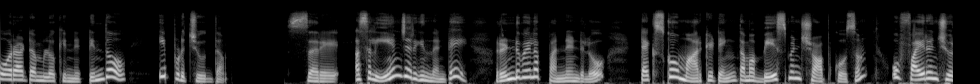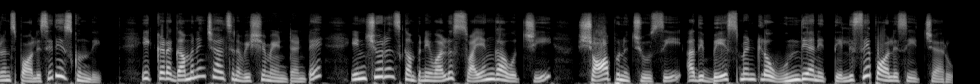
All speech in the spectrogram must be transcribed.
పోరాటంలోకి నెట్టిందో ఇప్పుడు చూద్దాం. సరే అసలు ఏం జరిగిందంటే రెండు వేల పన్నెండులో టెక్స్కో మార్కెటింగ్ తమ బేస్మెంట్ షాప్ కోసం ఓ ఫైర్ ఇన్సూరెన్స్ పాలసీ తీసుకుంది. ఇక్కడ గమనించాల్సిన విషయం ఏంటంటే ఇన్సూరెన్స్ కంపెనీ వాళ్ళు స్వయంగా వచ్చి షాపును చూసి అది బేస్మెంట్లో ఉంది అని తెలిసే పాలసీ ఇచ్చారు.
